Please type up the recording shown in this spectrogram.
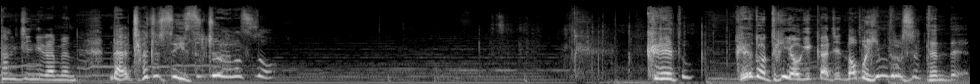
당신이라면 날 찾을 수 있을 줄 알았어. 그래도 그래도 어떻게 여기까지 너무 힘들었을 텐데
